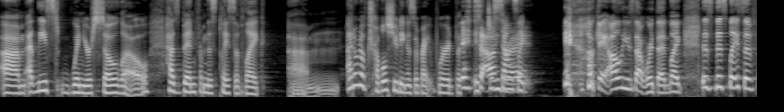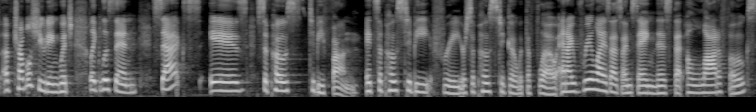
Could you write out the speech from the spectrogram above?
um, at least when you're solo, has been from this place of like, um, I don't know if troubleshooting is the right word, but it, it sounds just sounds right. like okay, I'll use that word then. Like this this place of of troubleshooting, which like listen, sex is supposed to be fun. It's supposed to be free. You're supposed to go with the flow. And I realize as I'm saying this that a lot of folks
